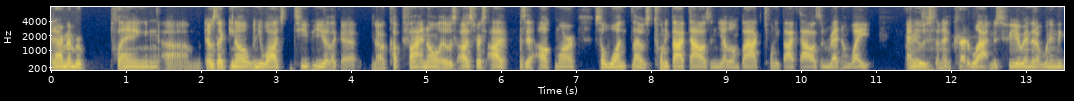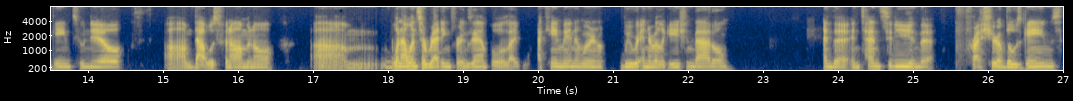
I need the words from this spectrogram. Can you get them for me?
And I remember playing. Um, it was like you know when you watch the TV like a you know a cup final. It was us versus AZ Alkmaar. So one that was twenty five thousand yellow and black, twenty five thousand red and white, and Crazy. it was just an incredible atmosphere. We ended up winning the game two 0 um, that was phenomenal. Um, when I went to Reading, for example, like I came in and we were we were in a relegation battle, and the intensity and the pressure of those games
